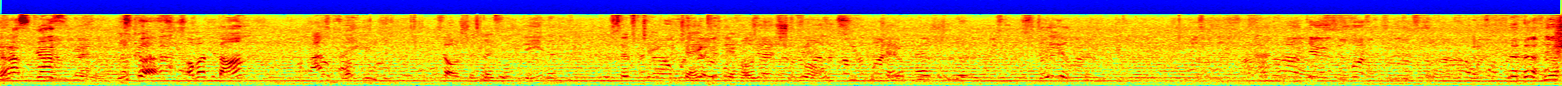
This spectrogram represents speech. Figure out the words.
Рассказывай. Пускай, aber dann austauschen. Das heißt, mit denen, der Self-Check-Checker, der hat schon vor uns die Möglichkeit, dass du das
